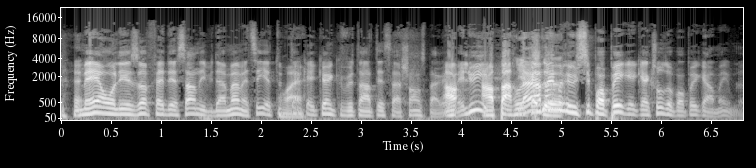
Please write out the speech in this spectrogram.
mais on les a fait descendre, évidemment. Mais tu sais, il y a tout le Ouais. temps quelqu'un qui veut tenter sa chance pareil. En- mais lui, en parlant il a quand de- même réussi pas pire, quelque chose de pas pire quand même. Là.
